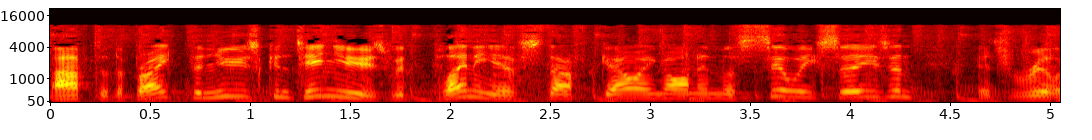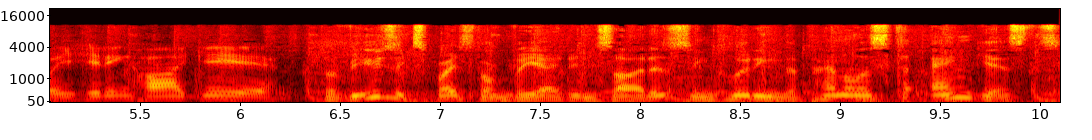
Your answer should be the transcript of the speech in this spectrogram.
After the break, the news continues with plenty of stuff going on in the silly season it's really hitting high gear. The views expressed on V8 Insiders, including the panelists and guests,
